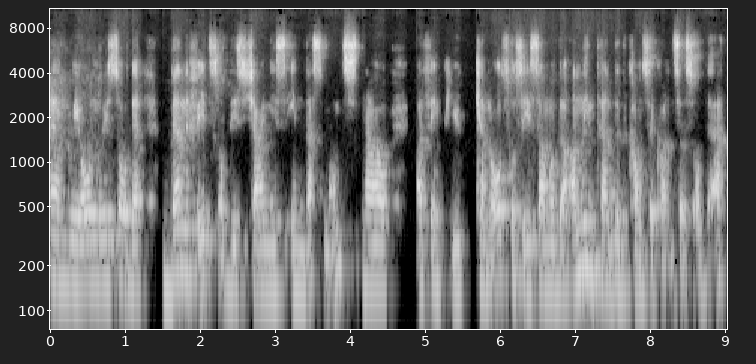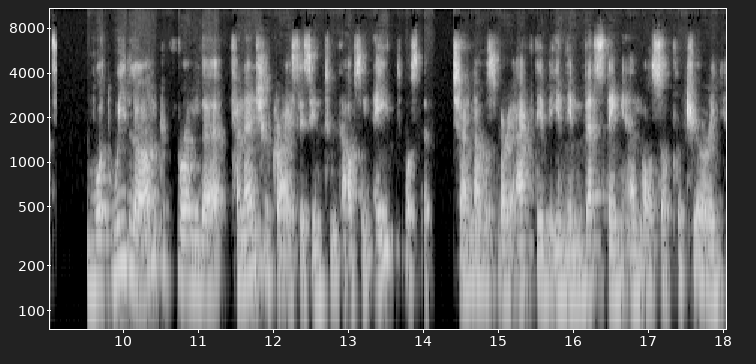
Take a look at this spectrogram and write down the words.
and we only saw the benefits of these Chinese investments. Now, I think you can also see some of the unintended consequences of that. What we learned from the financial crisis in 2008 was that China was very active in investing and also procuring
